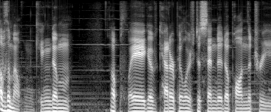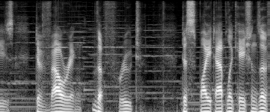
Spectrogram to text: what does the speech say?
of the Mountain Kingdom. A plague of caterpillars descended upon the trees, devouring the fruit. Despite applications of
